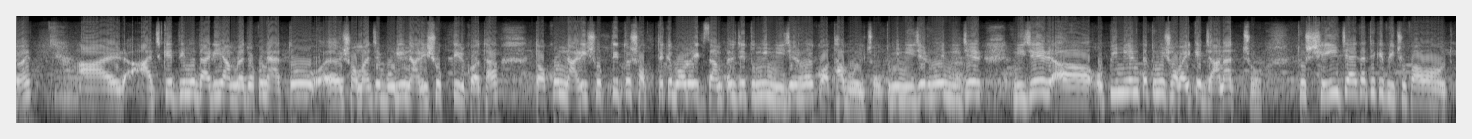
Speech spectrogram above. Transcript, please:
নয়। আর আজকের দিনে দাঁড়িয়ে আমরা যখন এত সমাজে বলি নারী শক্তির কথা, তখন নারী শক্তির তো সব থেকে বড় এক্সাম্পল যে তুমি নিজের হয়ে কথা বলছো। তুমি নিজের হয়ে নিজের নিজের ওপিনিয়নটা তুমি সবাইকে জানাচ্ছ তো সেই জায়গা থেকে পিছু পাওয়া উচ-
